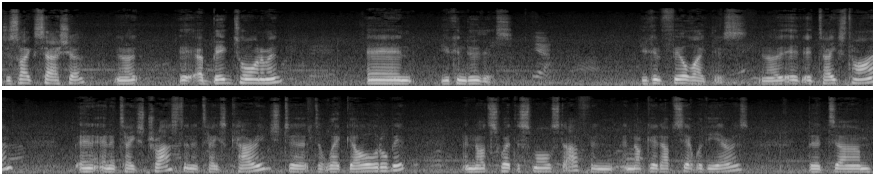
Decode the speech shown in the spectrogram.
just like Sasha. You know, a big tournament, and you can do this. Yeah. You can feel like this. You know, it, it takes time, and, and it takes trust, and it takes courage to, to let go a little bit, and not sweat the small stuff, and, and not get upset with the errors. But um,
